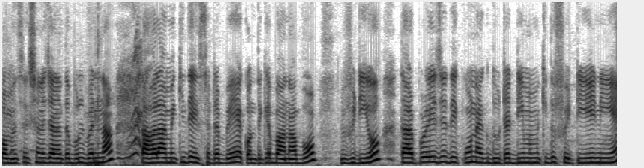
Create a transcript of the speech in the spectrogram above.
কমেন্ট সেকশানে জানাতে বলবেন না। তাহলে আমি কিন্তু এই সেট আপে এখন থেকে বানাবো ভিডিও তারপরে এই যে দেখুন, এক দুইটা ডিম আমি কিন্তু ফেটিয়ে নিয়ে,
